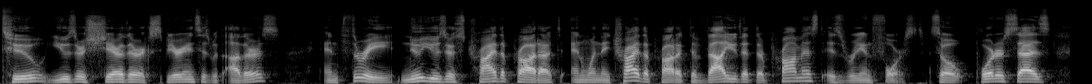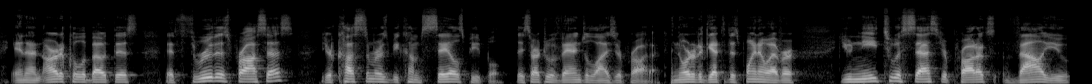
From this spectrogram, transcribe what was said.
Two, users share their experiences with others. And three, new users try the product, and when they try the product, the value that they're promised is reinforced. So, Porter says in an article about this that through this process, your customers become salespeople. They start to evangelize your product. In order to get to this point, however, you need to assess your product's value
